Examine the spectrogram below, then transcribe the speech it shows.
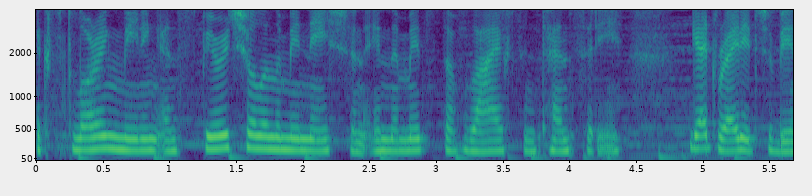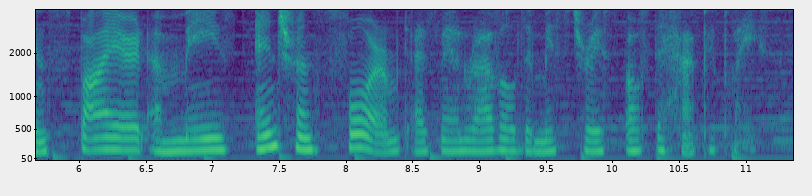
exploring meaning and spiritual illumination in the midst of life's intensity. Get ready to be inspired, amazed, and transformed as we unravel the mysteries of the happy place.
